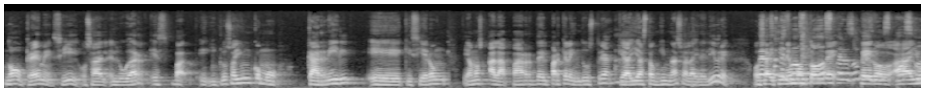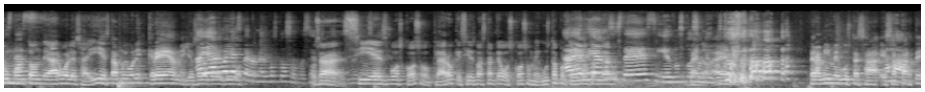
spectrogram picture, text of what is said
No, créeme, sí. O sea, el lugar es... Incluso hay un como carril eh, que hicieron, digamos, a la par del Parque de la Industria, que hay hasta un gimnasio al aire libre. O sea, y tiene un montón de. Pero, hay un montón de árboles ahí, está muy bonito. Créame, yo sé. Hay árboles, pero no es boscoso. O sea, sí es boscoso. claro que sí es bastante boscoso. Me gusta porque. A ver, díganos ustedes si es boscoso o no es boscoso. pero a mí me gusta esa, esa parte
